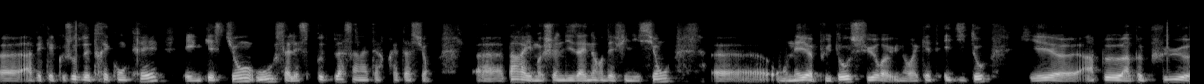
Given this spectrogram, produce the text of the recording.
euh, avec quelque chose de très concret et une question où ça laisse peu de place à l'interprétation. Euh, pareil, motion designer définition, euh, on est plutôt sur une requête édito qui est un peu un peu plus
